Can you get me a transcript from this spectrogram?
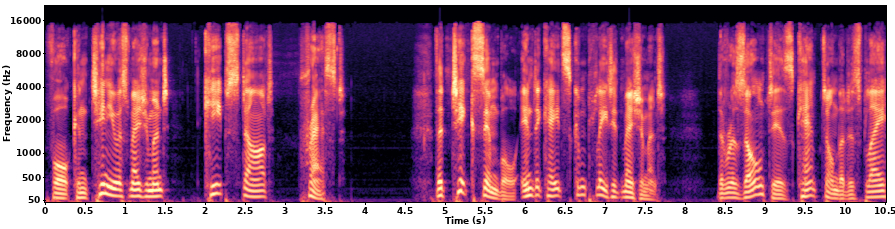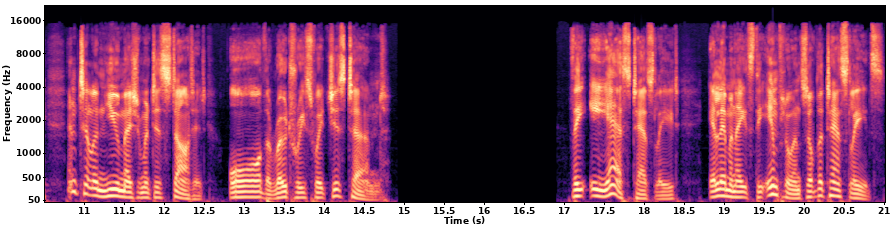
For continuous measurement, keep Start pressed. The tick symbol indicates completed measurement. The result is kept on the display until a new measurement is started or the rotary switch is turned. The ES test lead eliminates the influence of the test leads.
